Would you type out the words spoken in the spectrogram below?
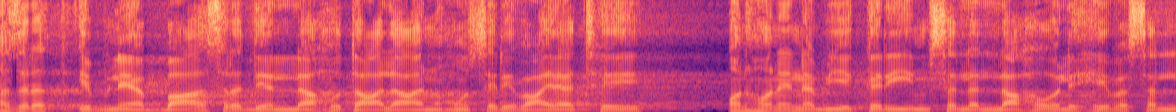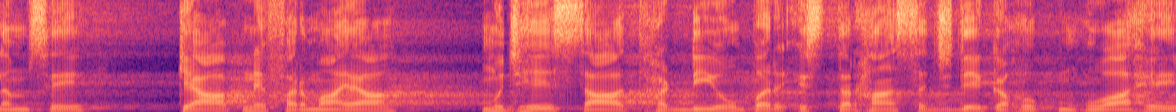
حضرت ابن عباس رضی اللہ تعالیٰ عنہ سے روایت ہے، انہوں نے نبی کریم صلی اللہ علیہ وسلم سے کہ آپ نے فرمایا، مجھے سات ہڈیوں پر اس طرح سجدے کا حکم ہوا ہے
